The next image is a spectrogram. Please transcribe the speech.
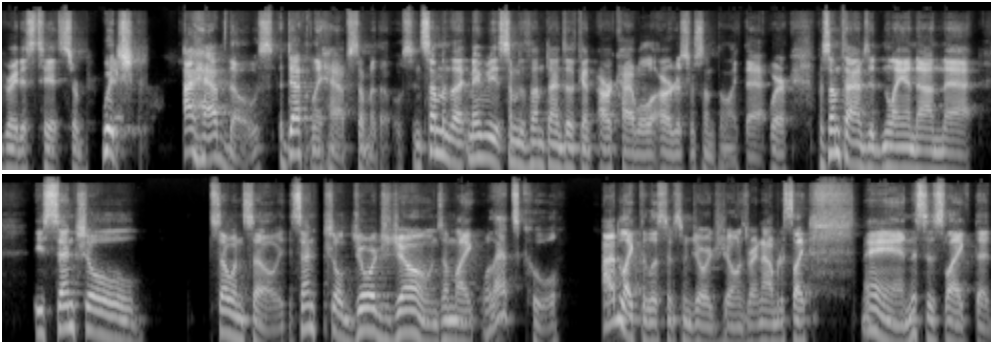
greatest hits or which I have those. I definitely have some of those. And some of the maybe some of the, sometimes like an archival artist or something like that where but sometimes it'd land on that essential so and so, essential George Jones. I'm like, well, that's cool. I'd like to listen to some George Jones right now, but it's like, man, this is like the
